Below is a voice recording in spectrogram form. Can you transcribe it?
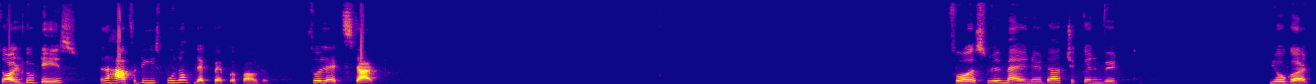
salt to taste and half a teaspoon of black pepper powder. So let's start. First we'll marinate our chicken with yogurt,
